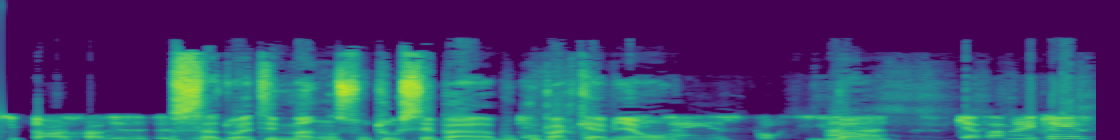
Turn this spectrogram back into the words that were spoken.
qui passe par les États-Unis? Ça doit être immense, surtout que c'est pas beaucoup par camion. 95 95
